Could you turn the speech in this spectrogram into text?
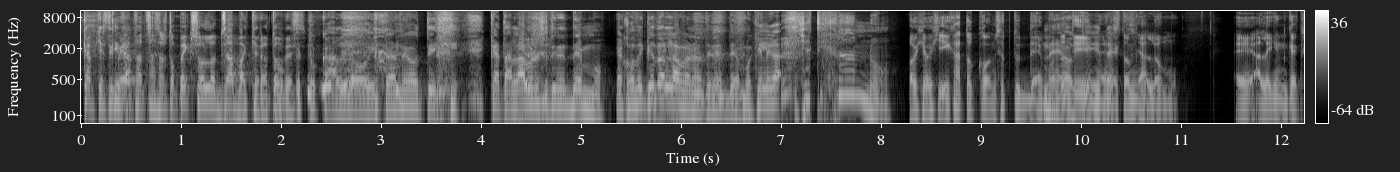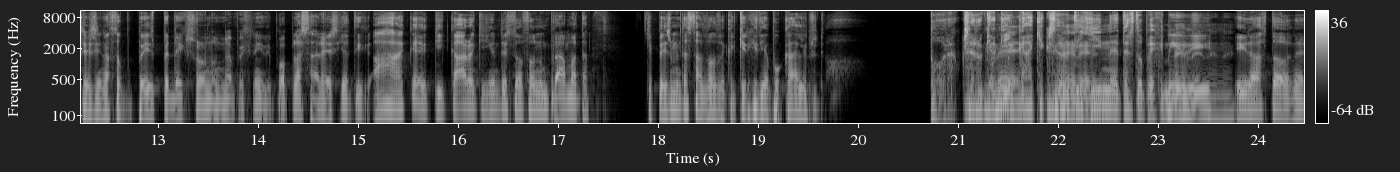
Κάποια στιγμή θα, θα σας το παίξω όλο τζάμπα και Το, το καλό ήταν ότι καταλάβαινες ότι είναι demo. Εγώ δεν καταλάβαινα ότι είναι demo και έλεγα Γιατί χάνω; όχι, όχι, είχα το concept του demo, Ναι, το τι οκ, είναι εντάξει. στο μυαλό μου. Ε, αλλά γενικά ξέρεις, είναι αυτό που παίζει 5-6 χρόνων ένα παιχνίδι που απλά σ' αρέσει γιατί. Α, κα- κλικάρω και γίνονται στην οθόνη μου πράγματα. Και παίζει μετά στα 12 και έρχεται η αποκάλυψη. ότι, «Α, Τώρα ξέρω και Ναι, αγγλικά και ξέρω ναι, τι ναι. γίνεται στο παιχνίδι. Ναι, ναι, ναι, ναι. Είναι αυτό, ναι.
